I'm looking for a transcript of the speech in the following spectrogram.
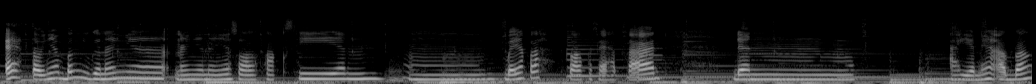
eh taunya bang juga nanya nanya-nanya soal vaksin. Hmm, banyak lah soal kesehatan dan akhirnya abang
